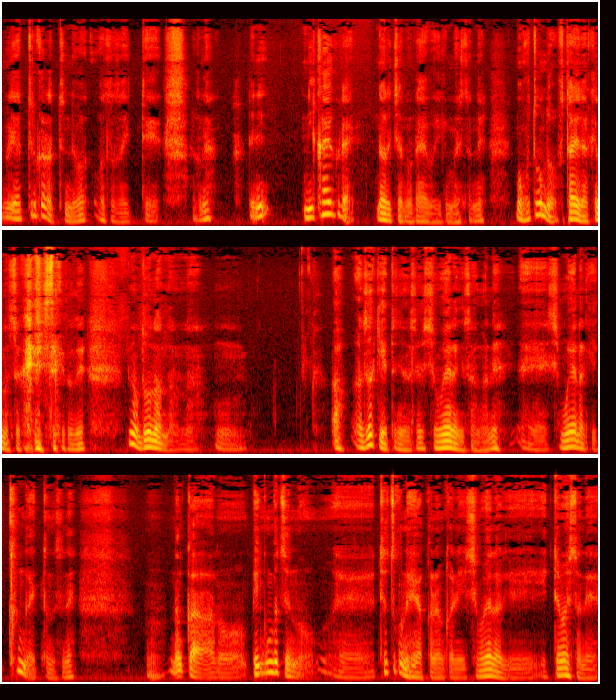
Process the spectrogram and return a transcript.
がやってるからっていうんでわざわざ行ってあれかな。で 2, 2回ぐらいなるちゃんのライブ行きましたね。もうほとんど2人だけの世界でしたけどね。今どうなんだろうな。うん。あさっき言ったんじゃないですか。下柳さんがね、えー、下柳くんが言ったんですね、うん、なんかあのピンク祭りの、えー、徹子の部屋かなんかに下柳行ってましたね。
